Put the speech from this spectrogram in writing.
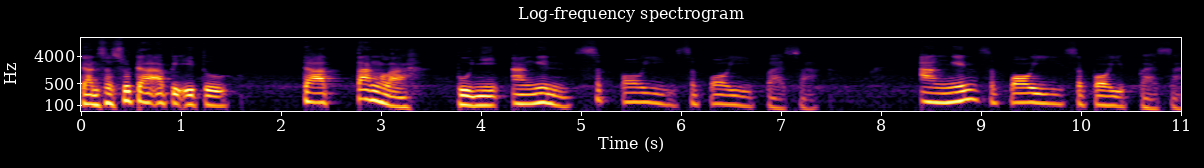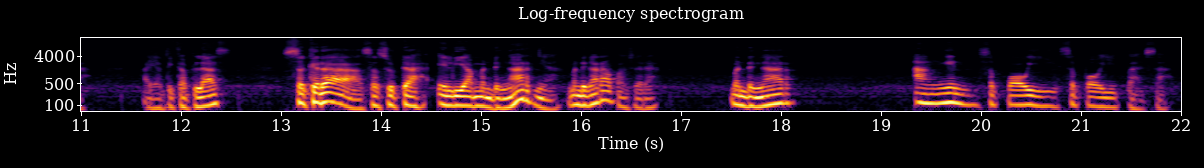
Dan sesudah api itu, datanglah bunyi angin sepoi-sepoi basah. Angin sepoi-sepoi basah. Ayat 13, segera sesudah Elia mendengarnya, mendengar apa saudara? Mendengar angin sepoi-sepoi basah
